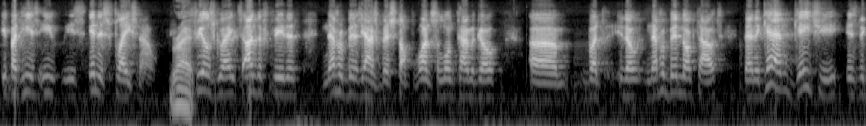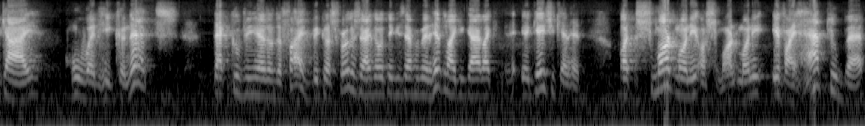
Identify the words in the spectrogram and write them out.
he, but he's he, he's in his place now. Right. He feels great. He's undefeated. Never been yeah he's been stopped once a long time ago. Um, but you know never been knocked out. Then again, Gaethje is the guy who when he connects that could be the end of the fight because Ferguson, I don't think he's ever been hit like a guy like Gaethje can hit. But smart money or smart money, if I had to bet,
